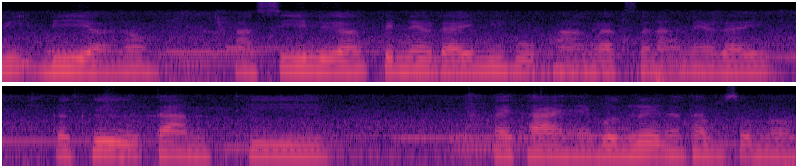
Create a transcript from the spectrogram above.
วิเบียเนาะสีเหลืองเป็นแนวใดมีหูพางลักษณะแนวใดก็คือตามทีไกทายให้เบิ่งเลยนะท่านผู้ชมเนาะ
